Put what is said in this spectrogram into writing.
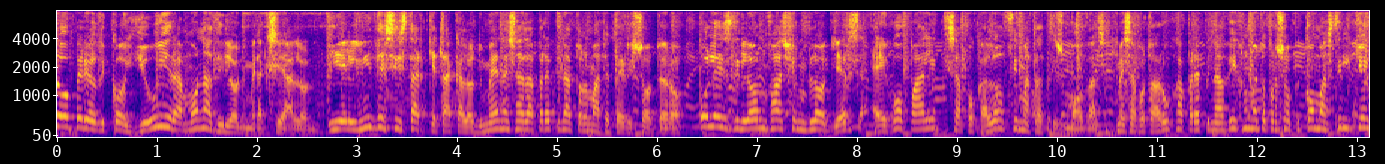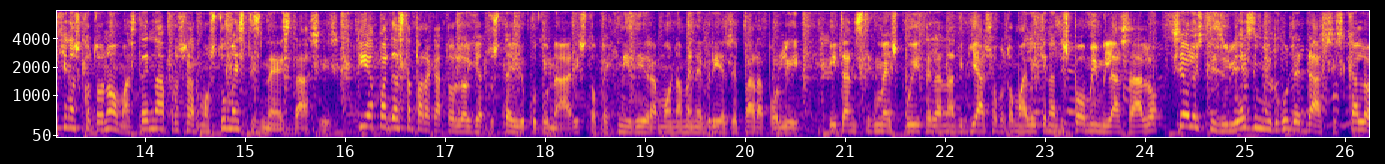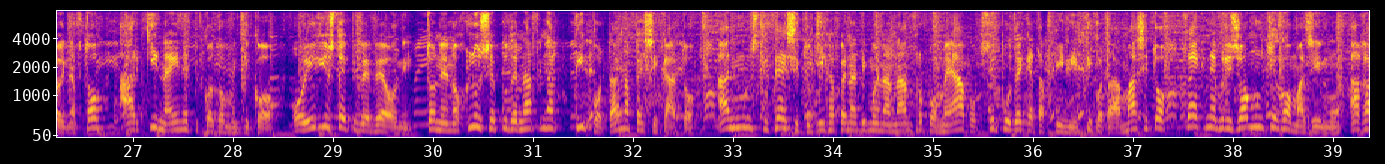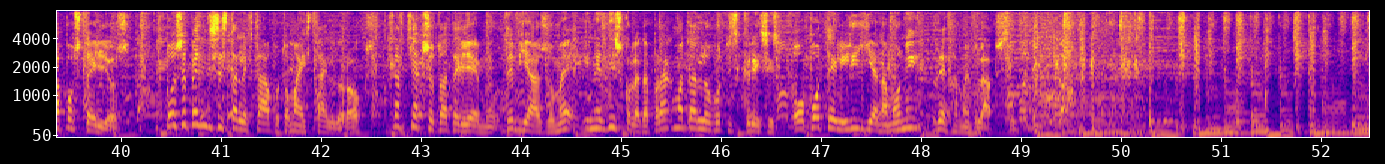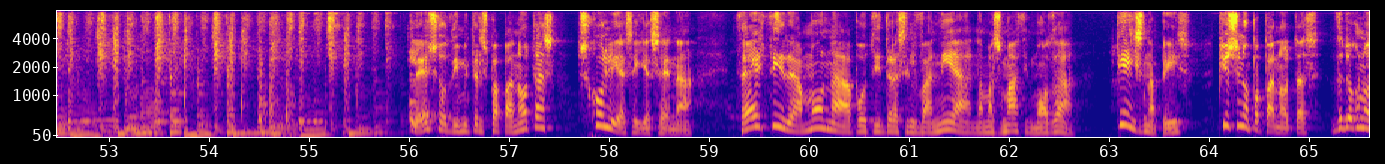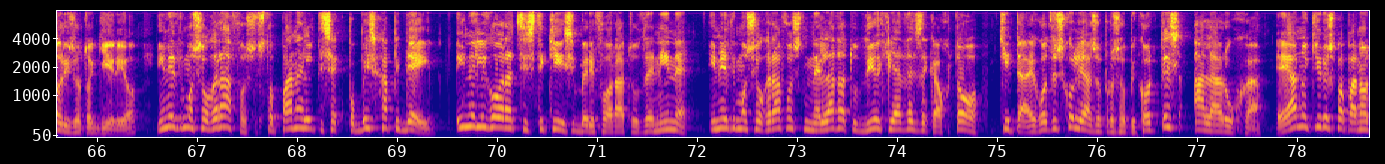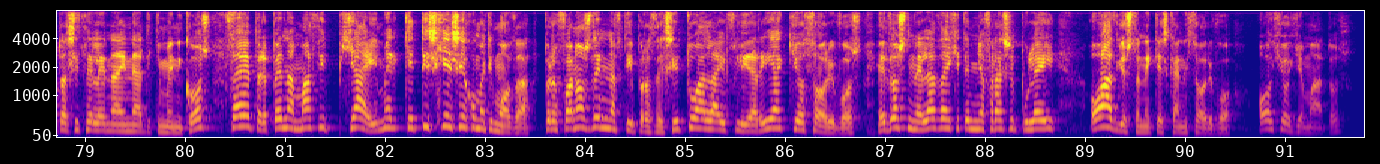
Στο περιοδικό You η Ραμόνα δηλώνει μεταξύ άλλων. Οι Ελληνίδες είστε αρκετά καλοντημένες, αλλά πρέπει να τολμάτε περισσότερο. Πολλές δηλώνουν fashion bloggers, εγώ πάλι τις αποκαλώ θύματα της μόδας. Μέσα από τα ρούχα πρέπει να δείχνουμε το προσωπικό μας στυλ και όχι να σκοτωνόμαστε, να προσαρμοστούμε στις νέες τάσεις. Τι απαντά στα παρακάτω λόγια του Στέλιου Κουδουνάρη, στο παιχνίδι η Ραμόνα με νευρίαζε πάρα πολύ. Ήταν στιγμές που ήθελα να την πιάσω από το μαλλί και να της πω μη μιλάς άλλο. Σε όλες τις δουλειές δημιουργούνται εντάσει. Καλό είναι αυτό, αρκεί να είναι επικοδομητικό. Ο ίδιος το επιβεβαιώνει. Τον ενοχλούσε που δεν άφηνα τίποτα να πέσει κάτω. Αν ήμουν στη θέση του και είχα απέναντί μου έναν άνθρωπο με άποψη που δεν καταπίνει τίποτα αμάσιτο, θα εκνευριζόμουν κι εγώ μαζί μου. Αγαπώ τέλειο. Πώς επένδυσες τα λεφτά από το My Style Rocks, θα φτιάξω το ατελιέ μου. Δεν βιάζομαι, είναι δύσκολα τα πράγματα λόγω της κρίσης. Οπότε λίγη αναμονή δεν θα με βλάψει. Λες, ο Δημήτρης Παπανότας σχολίασε για σένα. Θα έρθει η Ραμόνα από την Τρασιλβανία να μας μάθει μόδα; Τι έχεις να πεις; Ποιος είναι ο Παπανότα, δεν το γνωρίζω τον κύριο. Είναι δημοσιογράφος στο πάνελ της εκπομπής Happy Day. Είναι λίγο ρατσιστική η συμπεριφορά του, δεν είναι; Είναι δημοσιογράφος στην Ελλάδα του 2018. Κοίτα, εγώ δεν σχολιάζω προσωπικότητες, αλλά ρούχα. Εάν ο κύριος Παπανότα ήθελε να είναι αντικειμενικός, θα έπρεπε να μάθει ποια είμαι και τι σχέση έχω με τη μόδα. Προφανώς δεν είναι αυτή η πρόθεσή του, αλλά η φλιαρία και ο θόρυβος. Εδώ στην Ελλάδα έχετε μια φράση που λέει Ο άδειος τον έκανε θόρυβο, όχι ο γεμάτος.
